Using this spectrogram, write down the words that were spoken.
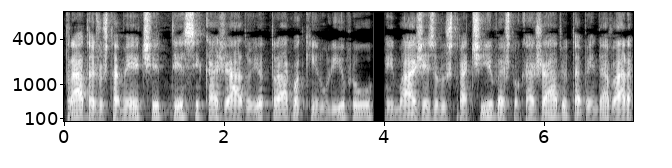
trata justamente desse cajado. E eu trago aqui no livro imagens ilustrativas do cajado e também da vara,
